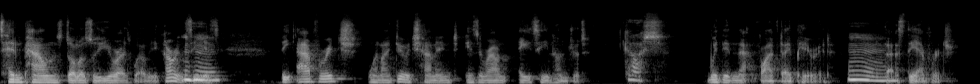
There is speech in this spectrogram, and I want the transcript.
10 pounds, dollars, or euros, whatever your currency mm-hmm. is, the average when I do a challenge is around 1800. Gosh within that five day period. Mm. That's the average.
